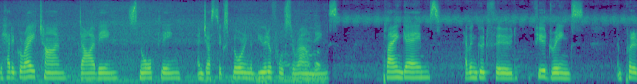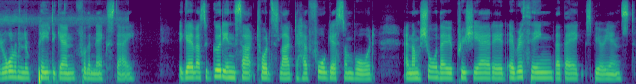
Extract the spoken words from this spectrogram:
We had a great time diving, snorkeling, and just exploring the beautiful surroundings, playing games, having good food, few drinks, and put it all on repeat again for the next day. It gave us a good insight to what it's like to have four guests on board, and I'm sure they appreciated everything that they experienced.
